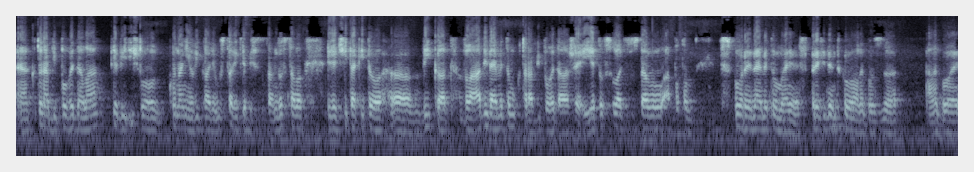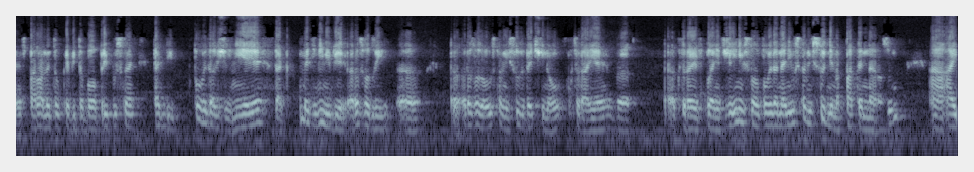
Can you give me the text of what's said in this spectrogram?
ktorá by povedala, keby išlo konanie o výklade ústavy, keby sa tam dostalo, že či takýto uh, výklad vlády, dajme tomu, ktorá by povedala, že je to v súlade s ústavou a potom v spore, dajme tomu aj s prezidentkou alebo s alebo aj z parlamentu, keby to bolo prípustné, tak by povedali, že nie je, tak medzi nimi by rozhodli, uh, rozhodol ústavný súd väčšinou, ktorá je v, ktorá je v plene. Čiže iným slovom povedané, ani ústavný súd nemá patent na rozum a aj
